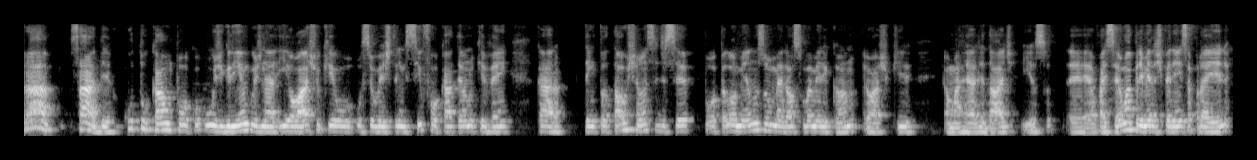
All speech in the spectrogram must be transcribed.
para, sabe, cutucar um pouco os gringos, né? E eu acho que o, o Silvestrin, se focar até ano que vem, cara, tem total chance de ser, pô, pelo menos o melhor sul-americano. Eu acho que é uma realidade isso. É, vai ser uma primeira experiência para ele.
